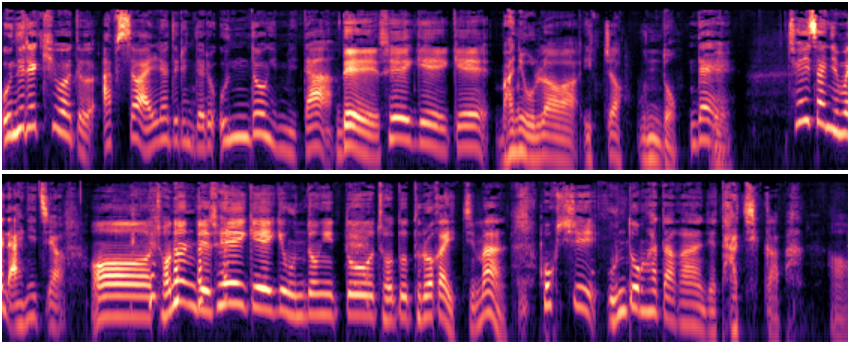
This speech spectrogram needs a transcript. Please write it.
오늘의 키워드 앞서 알려드린 대로 운동입니다. 네, 세계에 많이 올라와 있죠. 운동. 네. 네. 최 이사님은 아니죠. 어, 저는 이제 새 계획의 운동이 또 저도 들어가 있지만 혹시 운동하다가 이제 다칠까봐. 어,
